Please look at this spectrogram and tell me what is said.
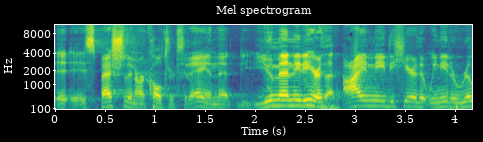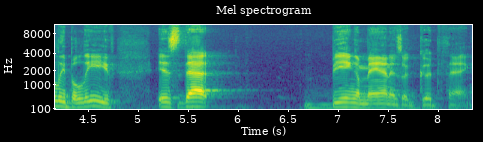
especially in our culture today, and that you men need to hear, that I need to hear, that we need to really believe, is that being a man is a good thing,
